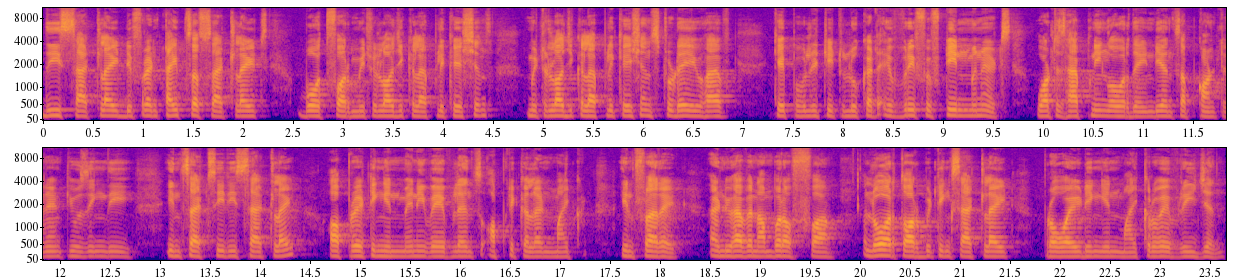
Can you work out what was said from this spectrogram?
these satellite, different types of satellites, both for meteorological applications. Meteorological applications today you have capability to look at every 15 minutes what is happening over the Indian subcontinent using the INSAT series satellite operating in many wavelengths, optical and micro infrared. And you have a number of uh, low Earth orbiting satellite providing in microwave region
